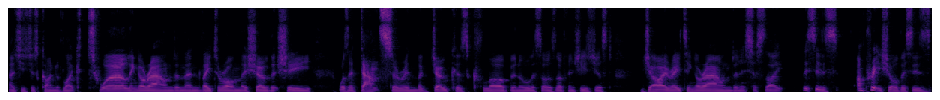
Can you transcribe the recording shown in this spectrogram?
and she's just kind of like twirling around. And then later on, they show that she was a dancer in the Joker's club and all this sort of stuff, and she's just gyrating around, and it's just like this is. I'm pretty sure this is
